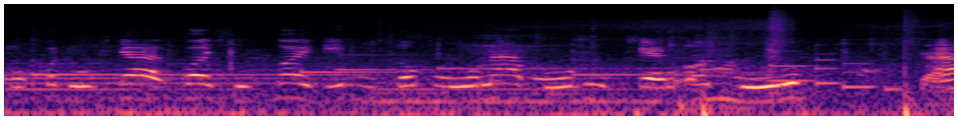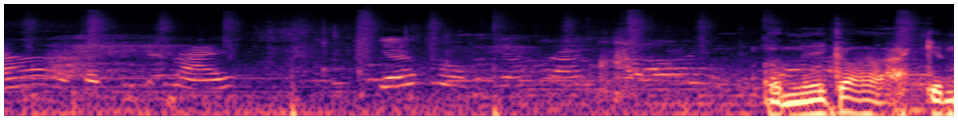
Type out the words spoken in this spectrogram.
หมดกระดูจ้าก้อยสุกก้อยดิบตกหมูลาบหมูลูกแกงอ้อมหมูจ้าขอบคุณหลายๆเดี๋ยวส่งเดี๋ยวซ้ายก่อนตอนนี้ก็กิน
